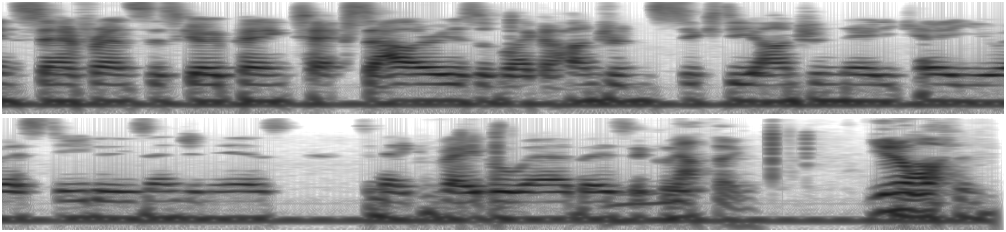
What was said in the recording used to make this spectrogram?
in San Francisco paying tech salaries of like 160, 180k USD to these engineers to make vaporware, basically. Nothing. You know Nothing.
